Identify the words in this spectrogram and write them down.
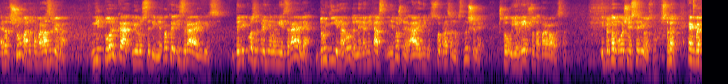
этот шум от этого разрыва не только Иерусалим, не только Израиль весь. Далеко за пределами Израиля другие народы наверняка, не то что, а они сто процентов слышали, что у евреев что-то порвалось там. И притом очень серьезно. Что, как бы,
